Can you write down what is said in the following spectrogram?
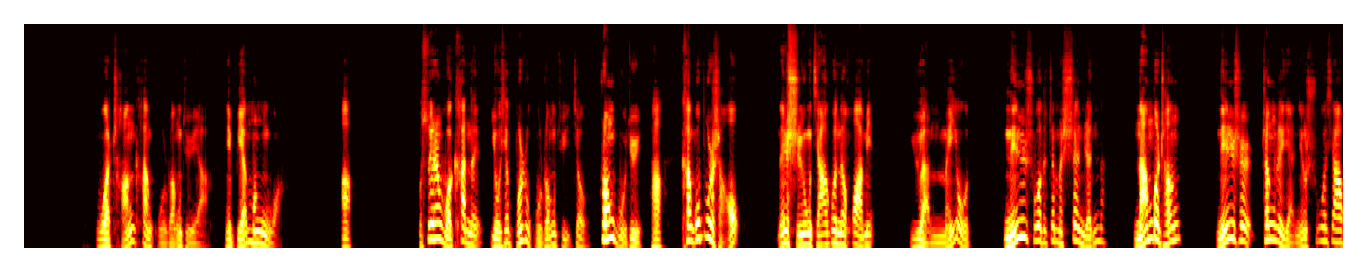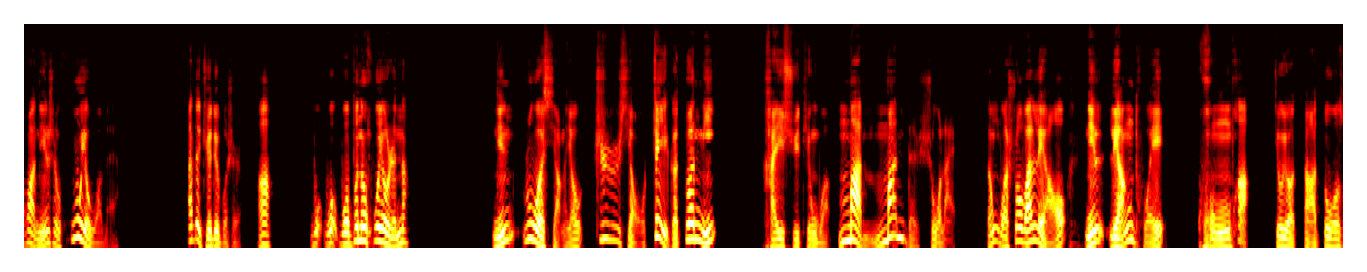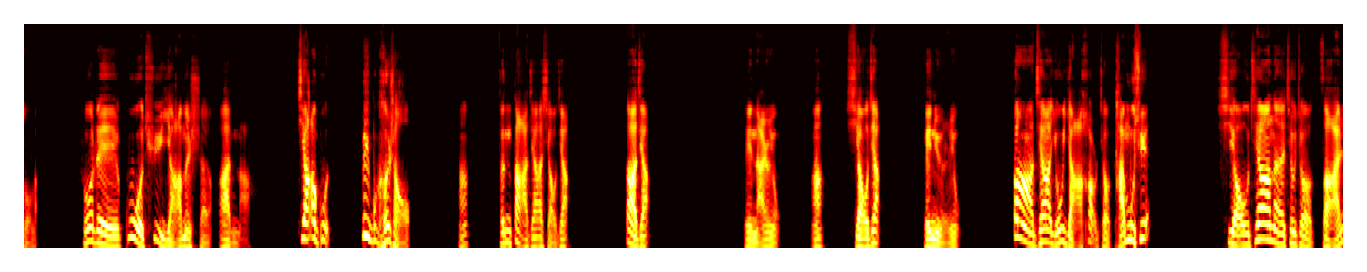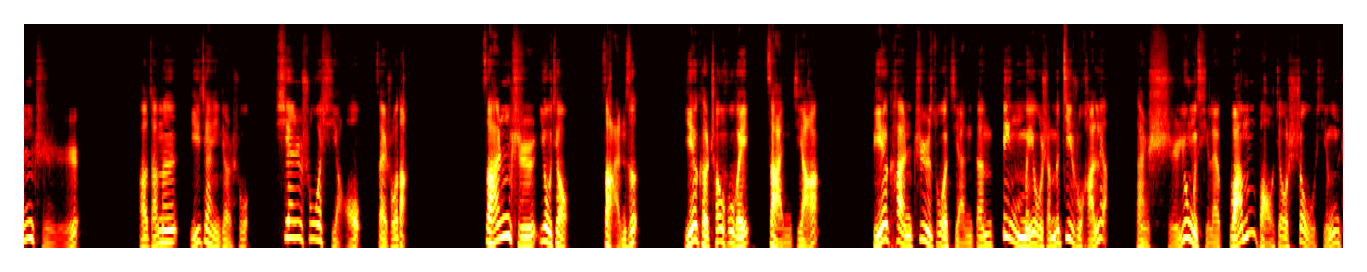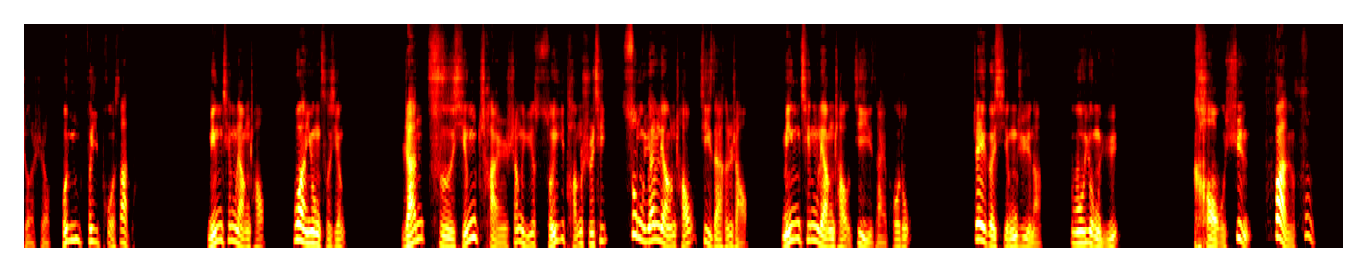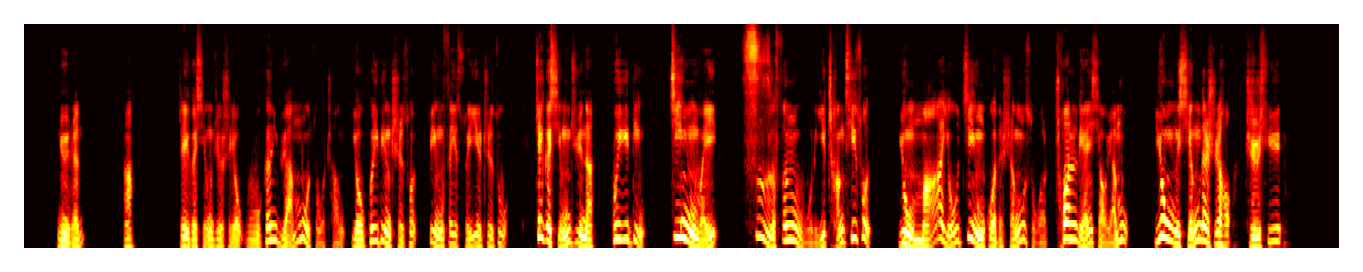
我常看古装剧呀，你别蒙我！虽然我看的有些不是古装剧，叫装古剧啊，看过不少，那使用夹棍的画面远没有您说的这么瘆人呢。”难不成您是睁着眼睛说瞎话？您是忽悠我们呀？啊，那绝对不是啊！我我我不能忽悠人呢。您若想要知晓这个端倪，还需听我慢慢的说来。等我说完了，您两腿恐怕就要打哆嗦了。说这过去衙门审案呐，夹棍必不可少啊。分大家小家，大家给男人用啊，小家给女人用。大家有雅号叫檀木靴，小家呢就叫攒指。啊，咱们一件一件说，先说小，再说大。攒指又叫攒子，也可称呼为攒夹。别看制作简单，并没有什么技术含量。但使用起来，管保叫受刑者是魂飞魄散的。明清两朝惯用此刑，然此刑产生于隋唐时期，宋元两朝记载很少，明清两朝记载颇多。这个刑具呢，多用于考训犯妇女人啊。这个刑具是由五根原木组成，有规定尺寸，并非随意制作。这个刑具呢，规定径为四分五厘，长七寸，用麻油浸过的绳索穿连小圆木。用刑的时候，只需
